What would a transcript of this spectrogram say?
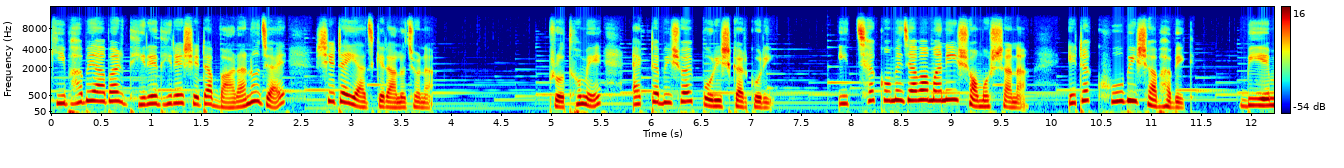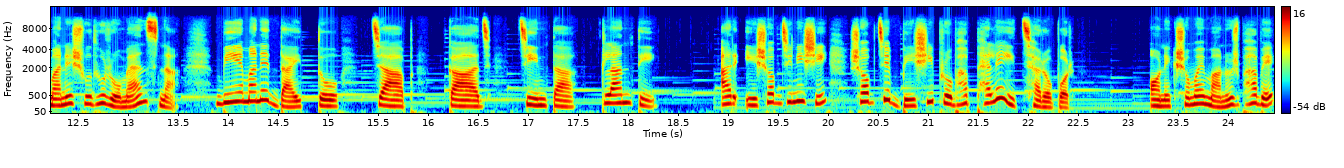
কীভাবে আবার ধীরে ধীরে সেটা বাড়ানো যায়, সেটাই আজকের আলোচনা। প্রথমে একটা বিষয় পরিষ্কার করি। ইচ্ছা কমে যাওয়া মানেই সমস্যা না, এটা খুবই স্বাভাবিক। বিয়ে মানে শুধু রোম্যান্স না, বিয়ে মানে দায়িত্ব, চাপ, কাজ চিন্তা, ক্লান্তি, আর এসব জিনিসই সবচেয়ে বেশি প্রভাব ফেলে ইচ্ছার ওপর। অনেক সময় মানুষ ভাবে,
